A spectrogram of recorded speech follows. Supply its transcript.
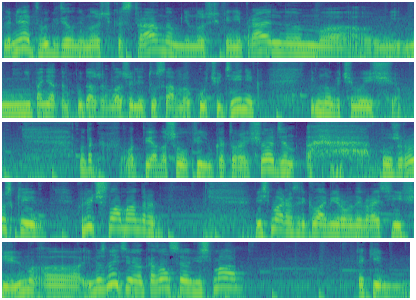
Для меня это выглядело немножечко странным, немножечко неправильным, а, непонятным, куда же вложили ту самую кучу денег и много чего еще. Ну так, вот я нашел фильм, который еще один, тоже русский, «Ключ Саламандры». Весьма разрекламированный в России фильм. А, и вы знаете, оказался весьма таким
